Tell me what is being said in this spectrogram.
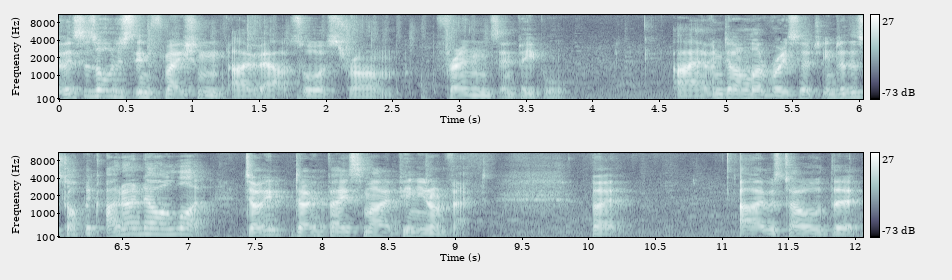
this is all just information I've outsourced from friends and people. I haven't done a lot of research into this topic. I don't know a lot. Don't don't base my opinion on fact. But I was told that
